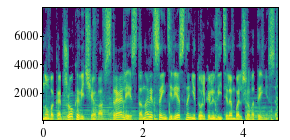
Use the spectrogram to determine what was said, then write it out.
Новака Джоковича в Австралии становятся интересны не только любителям большого тенниса.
